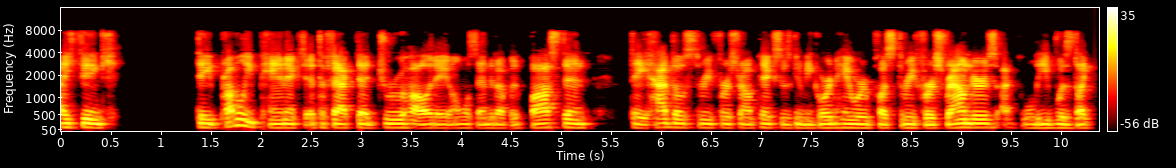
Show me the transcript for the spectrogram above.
I think they probably panicked at the fact that Jrue Holiday almost ended up with Boston. They had those three first round picks. It was going to be Gordon Hayward plus three first rounders, I believe was like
